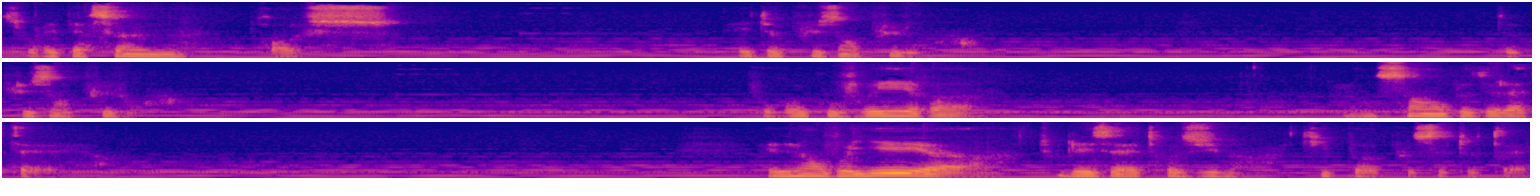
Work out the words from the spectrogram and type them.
sur les personnes proches et de plus en plus loin, de plus en plus loin, pour recouvrir euh, l'ensemble de la Terre et l'envoyer à tous les êtres humains qui peuplent cette terre,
